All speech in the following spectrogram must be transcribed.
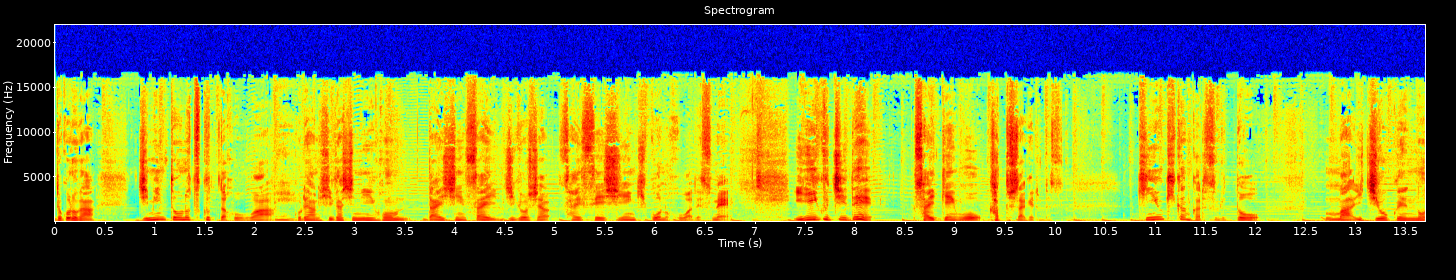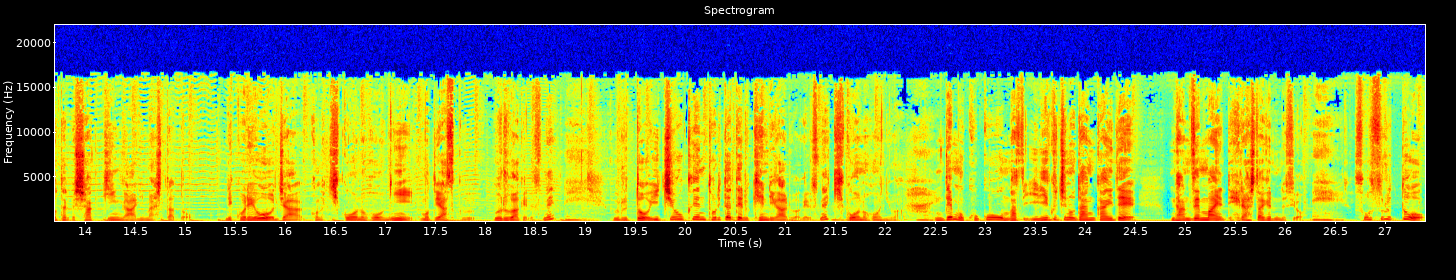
ところが自民党の作った方はええ。これあの東日本大震災事業者再生支援機構の方はですね入り口で債券をカットしてあげるんです。金融機関からすると、まあ、1億円の例えば借金がありましたと。でこれをじゃあこの機構の方にもっと安く売るわけですね。え売ると1億円取り立てる権利があるわけですね機構の方には、はい。でもここをまず入り口の段階で何千万円って減らしてあげるんですよ。ええ。えそうすると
